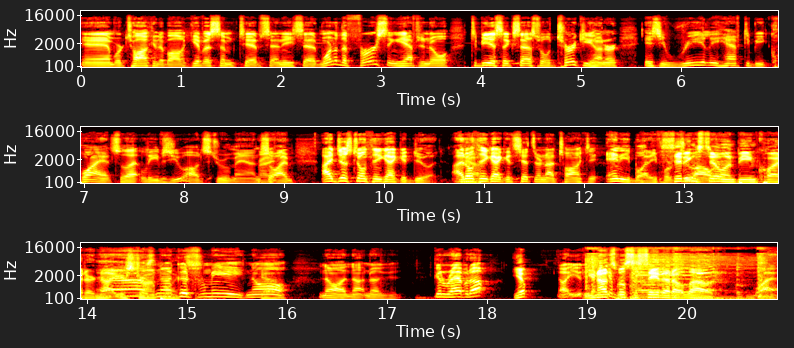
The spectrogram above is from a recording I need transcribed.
And we're talking about give us some tips. And he said one of the first things you have to know to be a successful turkey hunter is you really have to be quiet. So that leaves you out, Strew man. So I I just don't think I could do it. I don't think I could sit there and not talk to anybody for Sitting still and being quiet are not your Ah, strong It's not good for me. No, no, not not good. Gonna wrap it up? Yep. Oh, you- You're not supposed to say that out loud. Why?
